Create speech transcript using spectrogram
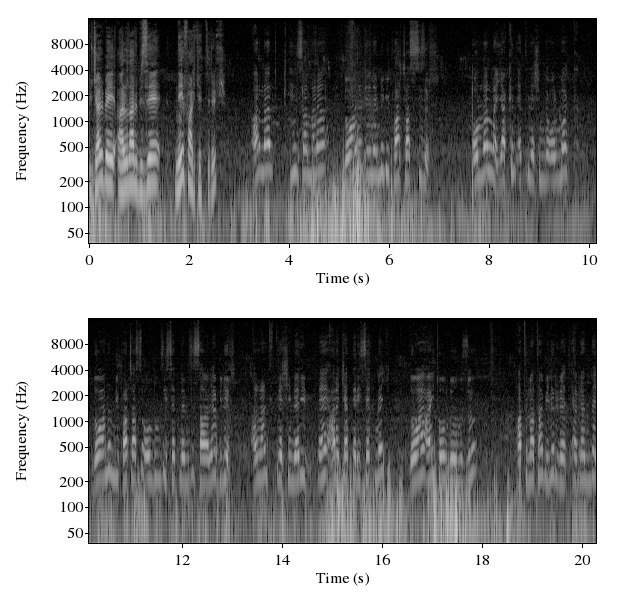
Yücel Bey, arılar bize neyi fark ettirir? Arılar insanlara doğanın önemli bir parçasıdır. Onlarla yakın etkileşimde olmak doğanın bir parçası olduğumuzu hissetmemizi sağlayabilir. Arıların titreşimleri ve hareketleri hissetmek doğaya ait olduğumuzu hatırlatabilir ve evrende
